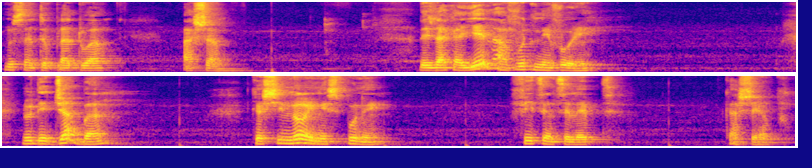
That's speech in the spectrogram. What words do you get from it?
nu s-a întâmplat doar așa. Deci dacă el a avut nevoie, nu degeaba că și noi ne spune fiți înțelept ca șerp.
